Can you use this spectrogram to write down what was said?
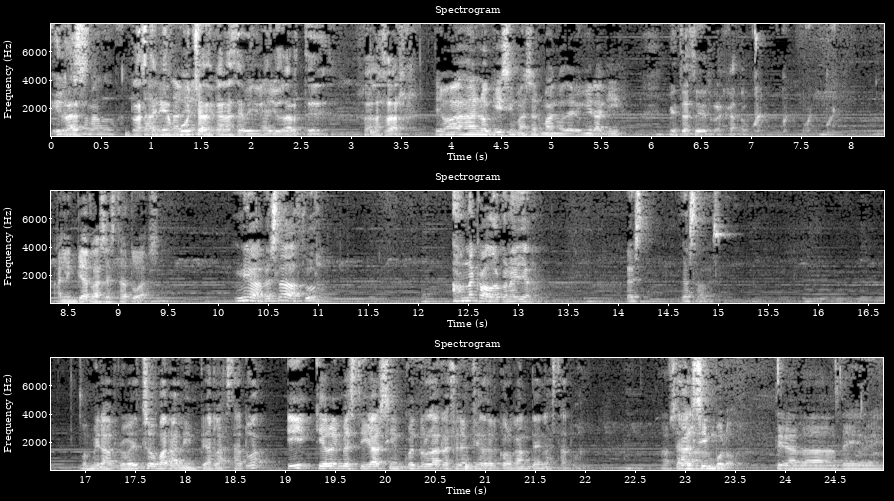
Y Y. Ras Está- tenía muchas bien. ganas de venir a ayudarte, Salazar. Tengo ganas loquísimas, hermano, de venir aquí Mientras estoy rascando. a limpiar las estatuas. Mira, ¿ves la de azul? Aún acabado con ella. Es, ya sabes. Pues mira, aprovecho para limpiar la estatua y quiero investigar si encuentro la referencia del colgante en la estatua. O sea, el símbolo. Tirada de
